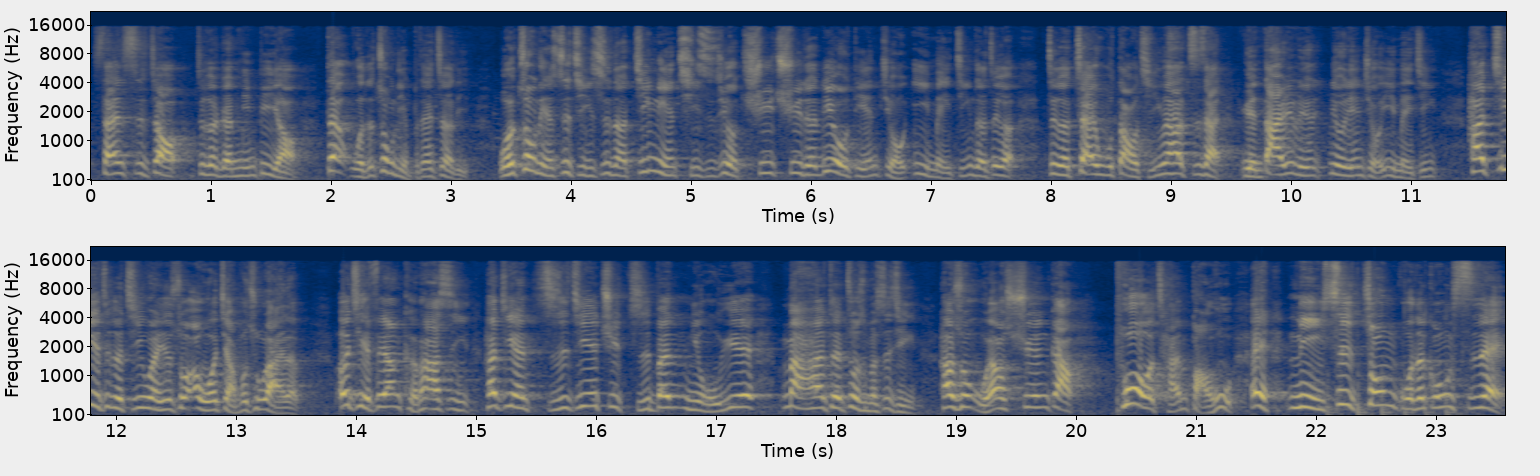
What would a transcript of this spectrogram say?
三四兆这个人民币哦。但我的重点不在这里，我的重点事情是呢，今年其实就有区区的六点九亿美金的这个这个债务到期，因为他资产远大于六六点九亿美金，他借这个机会就说哦，我缴不出来了，而且非常可怕的事情，他竟然直接去直奔纽约曼哈顿做什么事情？他说我要宣告破产保护，哎，你是中国的公司哎。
